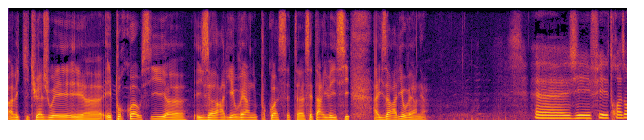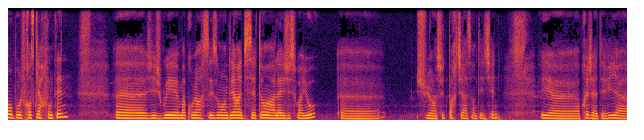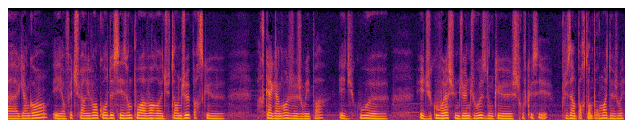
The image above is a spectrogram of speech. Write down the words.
avec qui tu as joué et, pourquoi aussi euh, Isère, Allier, Auvergne Pourquoi cette, cette arrivée ici à Isère, Allier, Auvergne euh, j'ai fait trois ans au pôle France Clairefontaine. Euh, j'ai joué ma première saison en D1 à 17 ans à l'ASG Soyo. Euh, je suis ensuite partie à Saint-Etienne. Et après, j'ai atterri à Guingamp. Et en fait, je suis arrivée en cours de saison pour avoir du temps de jeu parce que parce qu'à Guingamp, je ne jouais pas. Et du coup, et du coup, voilà, je suis une jeune joueuse, donc je trouve que c'est plus important pour moi de jouer.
